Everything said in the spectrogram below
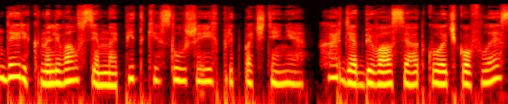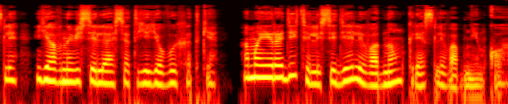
Дерек наливал всем напитки, слушая их предпочтения. Харди отбивался от кулачков Лесли, явно веселясь от ее выходки, а мои родители сидели в одном кресле в обнимку.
